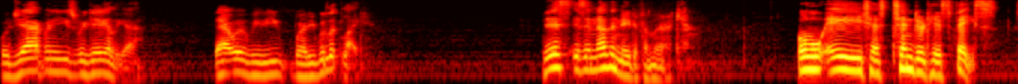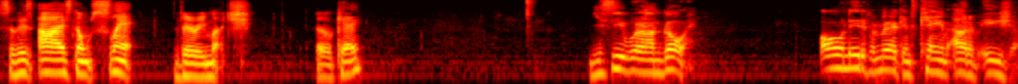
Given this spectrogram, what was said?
or Japanese regalia, that would be what he would look like. This is another Native American. Old age has tendered his face, so his eyes don't slant very much. Okay? You see where I'm going? All Native Americans came out of Asia.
